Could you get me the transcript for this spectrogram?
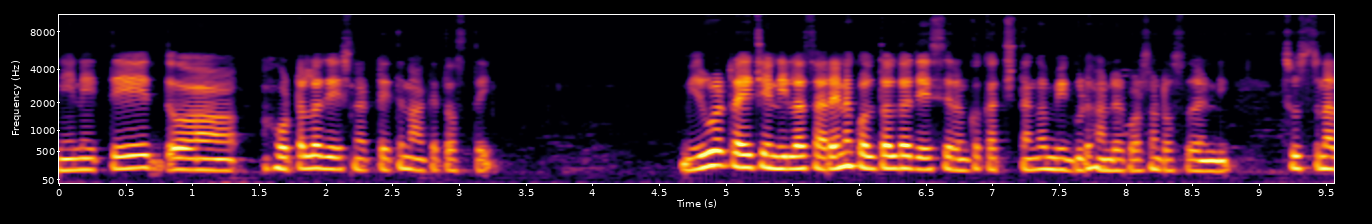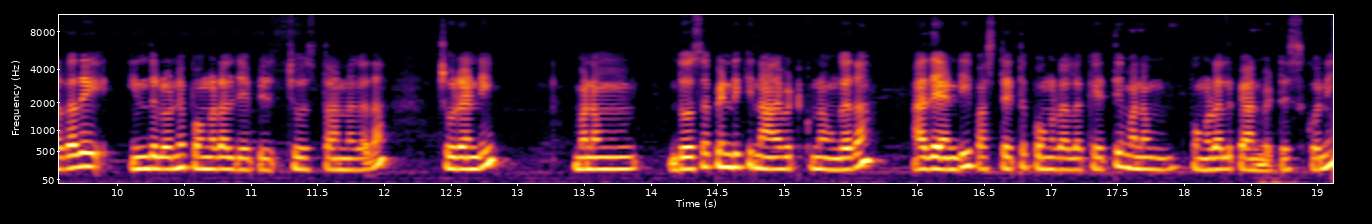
నేనైతే హోటల్లో చేసినట్టయితే నాకైతే వస్తాయి. మీరు కూడా ట్రై చేయండి. ఇలా సరైన కొలతలతో చేసారనుకో ఖచ్చితంగా మీకు కూడా హండ్రెడ్ పర్సెంట్ వస్తుందండి. చూస్తున్నారు కదా ఇందులోనే పొంగడాలు చెప్పి చూస్తాను కదా. చూడండి. మనం దోశ పిండికి నానబెట్టుకున్నాం కదా అదే అండి. ఫస్ట్ అయితే పొంగడాలకైతే మనం పొంగడాలు ప్యాన్ పెట్టేసుకొని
